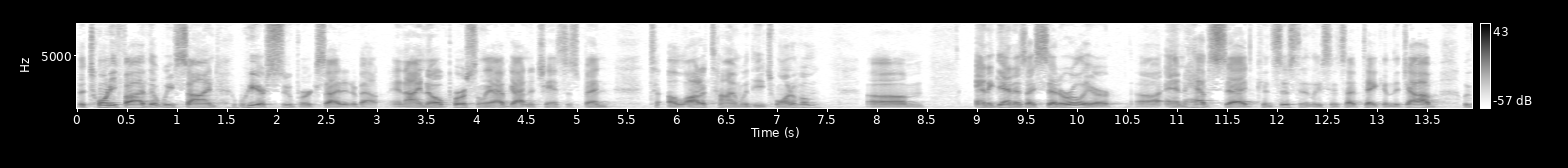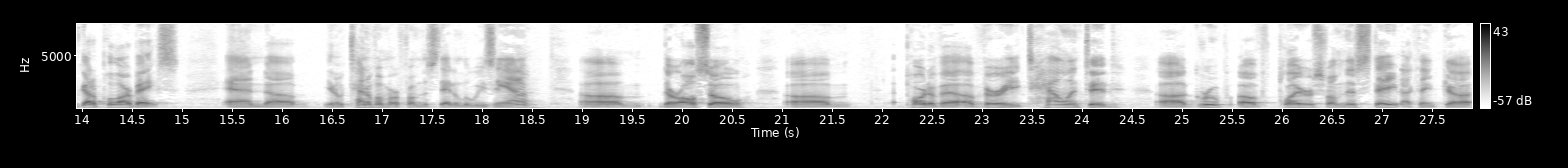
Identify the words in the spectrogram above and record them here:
The 25 that we've signed, we are super excited about. And I know personally I've gotten a chance to spend t- a lot of time with each one of them. Um, and again, as I said earlier, uh, and have said consistently since I've taken the job, we've got to pull our base. And, uh, you know, 10 of them are from the state of Louisiana. Um, they're also um, part of a, a very talented uh, group of players from this state. I think uh,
